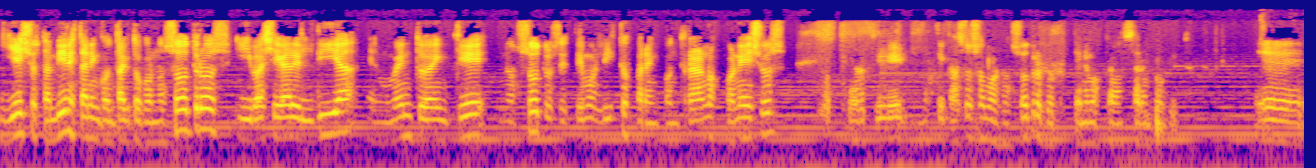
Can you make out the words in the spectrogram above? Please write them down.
y ellos también están en contacto con nosotros y va a llegar el día, el momento en que nosotros estemos listos para encontrarnos con ellos, porque en este caso somos nosotros los que tenemos que avanzar un poquito. Eh,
